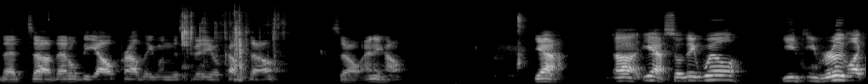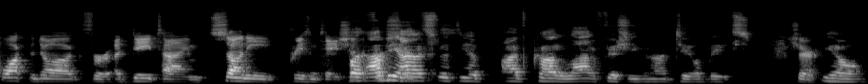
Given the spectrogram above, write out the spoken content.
That uh that'll be out probably when this video comes out. So anyhow. Yeah. Uh yeah, so they will you you really like walk the dog for a daytime sunny presentation. but I'll be surface. honest with you, I've caught a lot of fish even on tail baits. Sure. You know,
